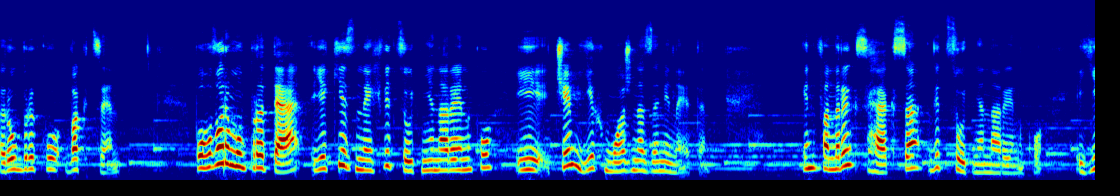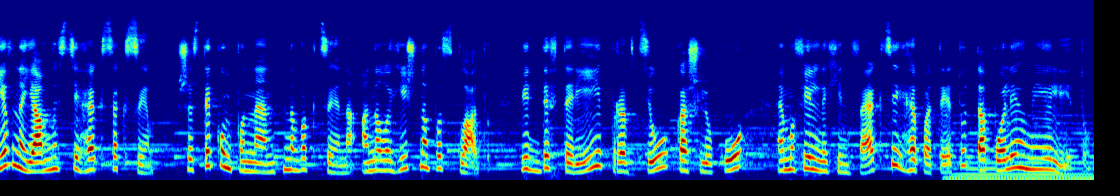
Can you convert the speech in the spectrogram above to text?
рубрику вакцин. Поговоримо про те, які з них відсутні на ринку і чим їх можна замінити. Інфанрикс Гекса відсутня на ринку. Є в наявності гексаксим, шестикомпонентна вакцина, аналогічна по складу від дифтерії, правцю, кашлюку, гемофільних інфекцій, гепатиту та поліомієліту.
